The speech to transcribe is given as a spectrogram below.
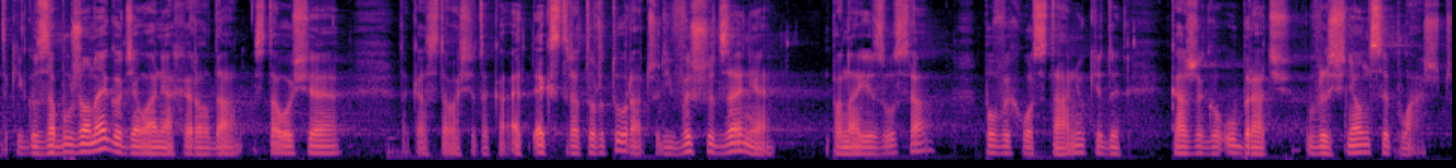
takiego zaburzonego działania Heroda stało się taka, stała się taka e, ekstra tortura, czyli wyszydzenie Pana Jezusa po wychłostaniu, kiedy każe go ubrać w lśniący płaszcz.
